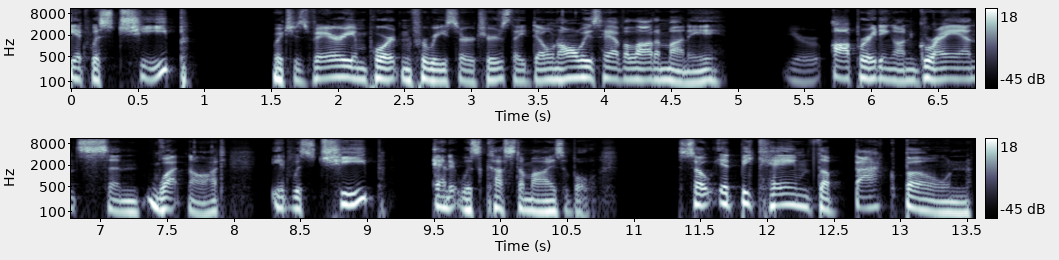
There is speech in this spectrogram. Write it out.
it was cheap, which is very important for researchers. They don't always have a lot of money. You're operating on grants and whatnot. It was cheap and it was customizable. So it became the backbone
